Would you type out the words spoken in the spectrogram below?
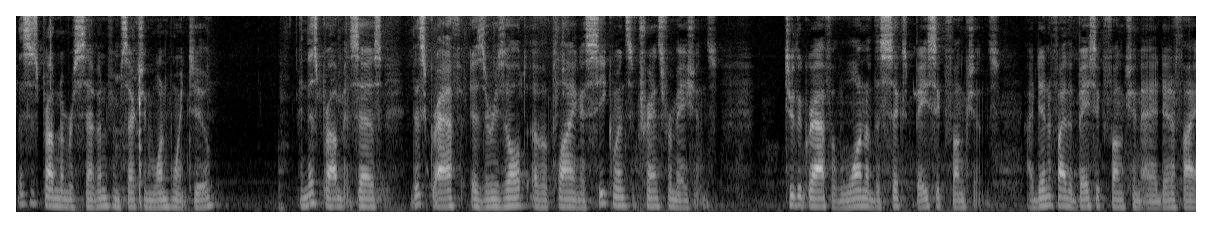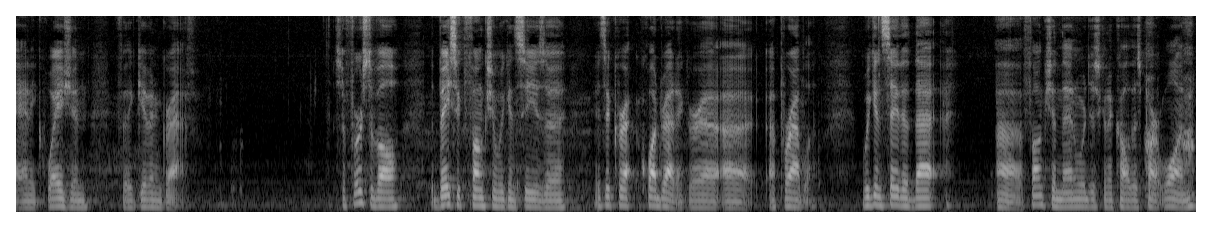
This is problem number seven from section one point two. In this problem, it says, this graph is the result of applying a sequence of transformations to the graph of one of the six basic functions. Identify the basic function and identify an equation for the given graph. So first of all, the basic function we can see is a, it's a quadratic or a, a, a parabola. We can say that that uh, function then, we're just gonna call this part one.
